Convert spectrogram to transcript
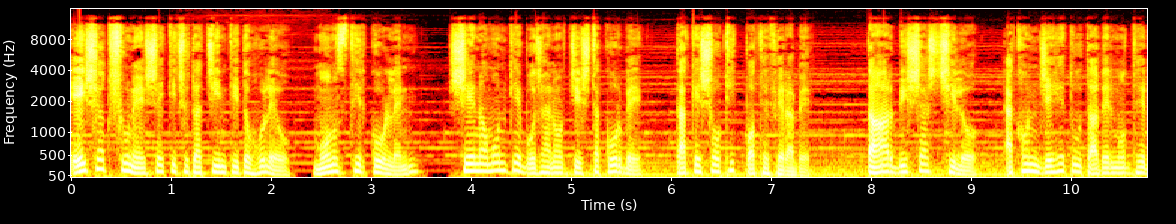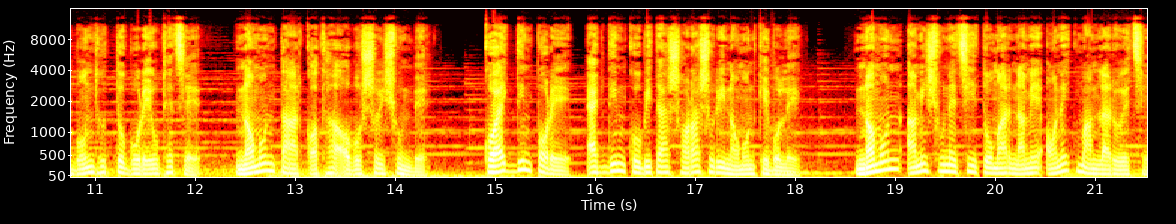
এইসব শুনে সে কিছুটা চিন্তিত হলেও মনস্থির করলেন, সে নমনকে বোঝানোর চেষ্টা করবে, তাকে সঠিক পথে ফেরাবে। তার বিশ্বাস ছিল, এখন যেহেতু তাদের মধ্যে বন্ধুত্ব গড়ে উঠেছে, নমন তার কথা অবশ্যই শুনবে। কয়েকদিন পরে একদিন কবিতা সরাসরি নমনকে বলে, নমন, আমি শুনেছি তোমার নামে অনেক মামলা রয়েছে।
